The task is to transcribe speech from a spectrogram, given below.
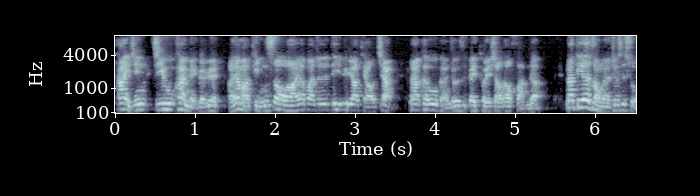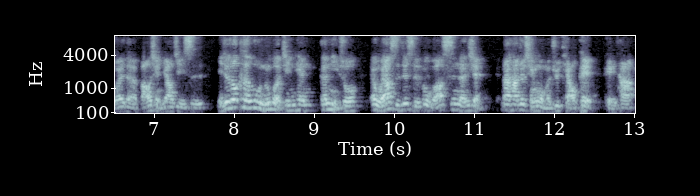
他已经几乎快每个月啊，要么停售啊，要不然就是利率要调降，那客户可能就是被推销到烦了。那第二种呢，就是所谓的保险药剂师，也就是说，客户如果今天跟你说，哎，我要实支实付，我要失能险，那他就请我们去调配给他。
